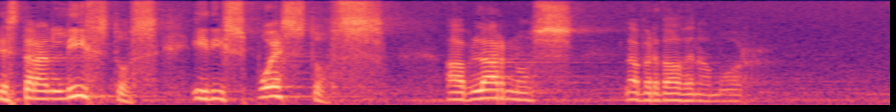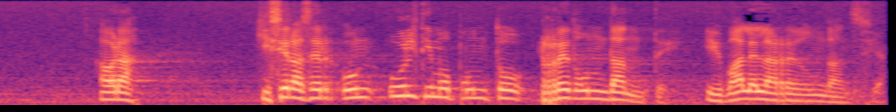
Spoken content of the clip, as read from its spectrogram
estarán listos y dispuestos a hablarnos la verdad en amor. Ahora, quisiera hacer un último punto redundante, y vale la redundancia.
